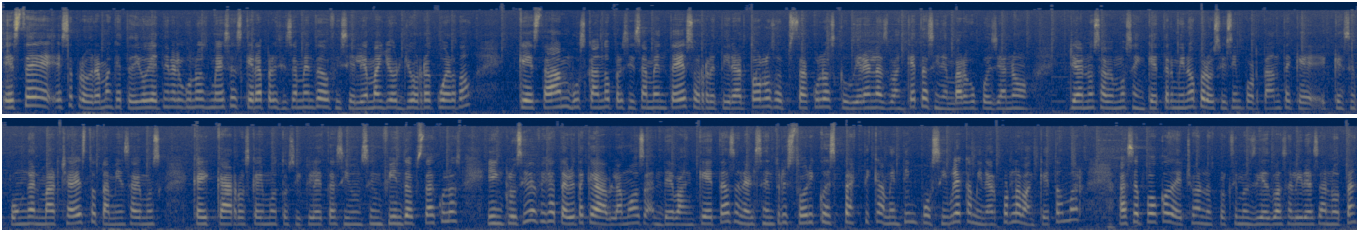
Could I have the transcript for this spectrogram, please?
Este, este programa que te digo ya tiene algunos meses que era precisamente de oficialía mayor. Yo recuerdo que estaban buscando precisamente eso, retirar todos los obstáculos que hubiera en las banquetas. Sin embargo, pues ya no, ya no sabemos en qué terminó, pero sí es importante que, que, se ponga en marcha esto. También sabemos que hay carros, que hay motocicletas y un sinfín de obstáculos. Inclusive, fíjate, ahorita que hablamos de banquetas en el centro histórico, es prácticamente imposible caminar por la banqueta, Omar. Hace poco, de hecho, en los próximos días va a salir esa nota,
